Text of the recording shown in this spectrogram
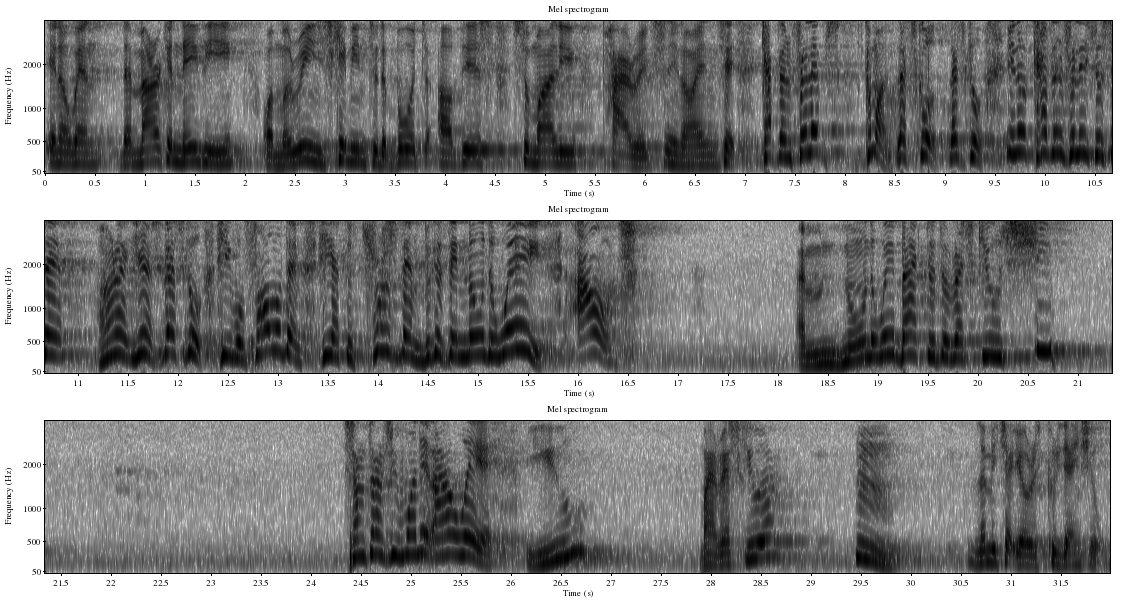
You know, when the American Navy or Marines came into the boat of these Somali pirates, you know, and said, Captain Phillips, come on, let's go, let's go. You know, Captain Phillips will say, all right, yes, let's go. He will follow them. He had to trust them because they know the way out and know the way back to the rescued sheep. Sometimes we want it our way. You, my rescuer, hmm, let me check your credential.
